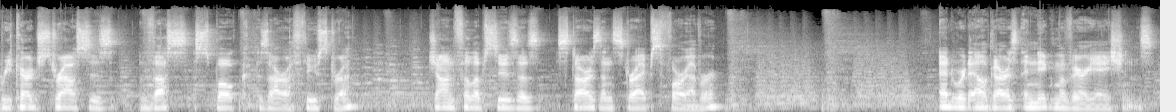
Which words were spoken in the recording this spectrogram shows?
Richard Strauss's Thus Spoke Zarathustra, John Philip Sousa's Stars and Stripes Forever, Edward Elgar's Enigma Variations,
